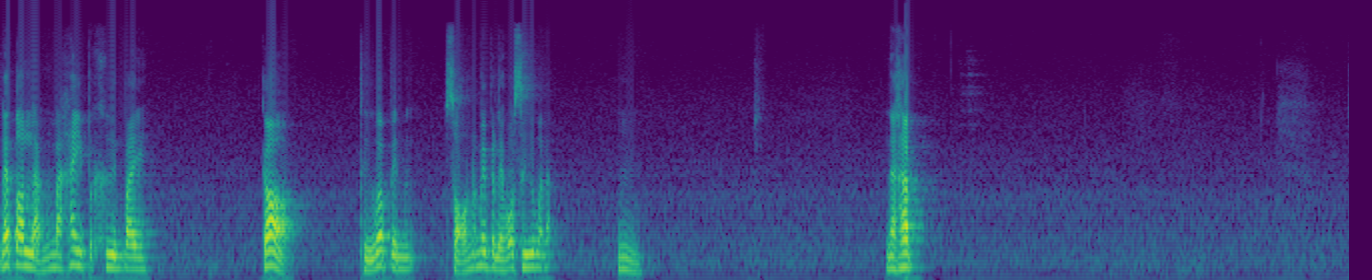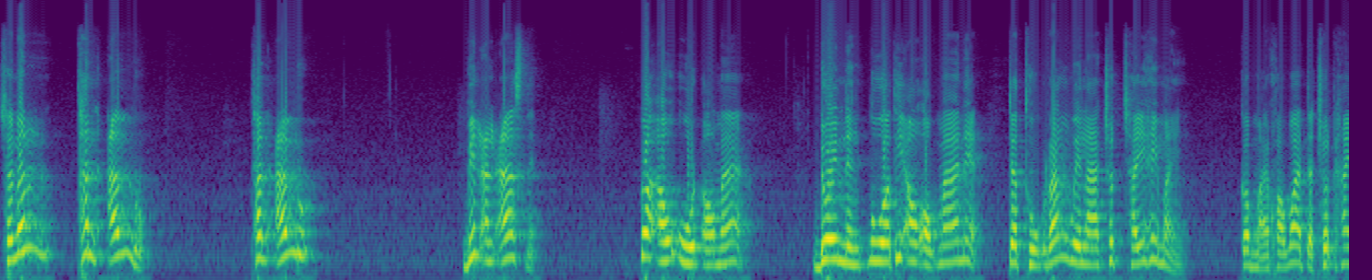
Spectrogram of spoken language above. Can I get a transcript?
และตอนหลังมาให้คืนไป ก็ถือว่าเป็นสองนั้นไม่เป็นไรเพราะซื้อมาแล้วนะครับ ฉะนั้นท่านอัมรุท่านอัมรุบิลอัลอาสเนี่ย ก็เอาอูดออกมา โดยหนึ่งตัวที่เอาออกมาเนี่ยจะถูกรั้งเวลาชดใช้ให้ใหม่ ก็หมายความว่าจะชดให้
